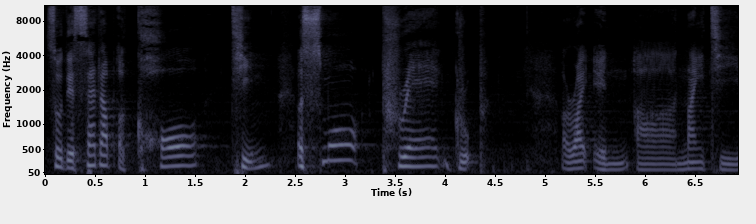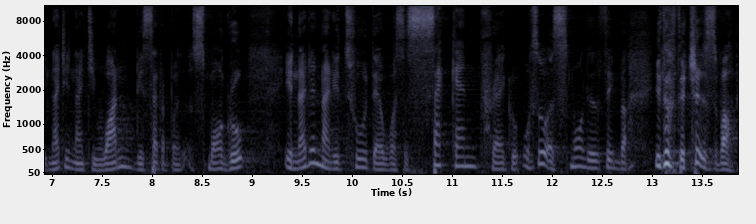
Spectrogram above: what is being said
So they set up a core team, a small prayer group all right, in uh, 90, 1991, they set up a, a, small group. In 1992, there was a second prayer group, also a small little thing, but you know, the church is about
